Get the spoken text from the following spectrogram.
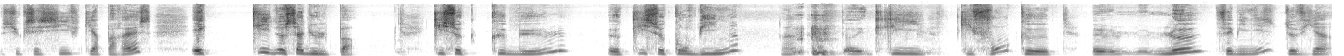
successives qui apparaissent et qui ne s'annulent pas, qui se cumulent, qui se combinent, hein, qui, qui font que le féminisme devient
